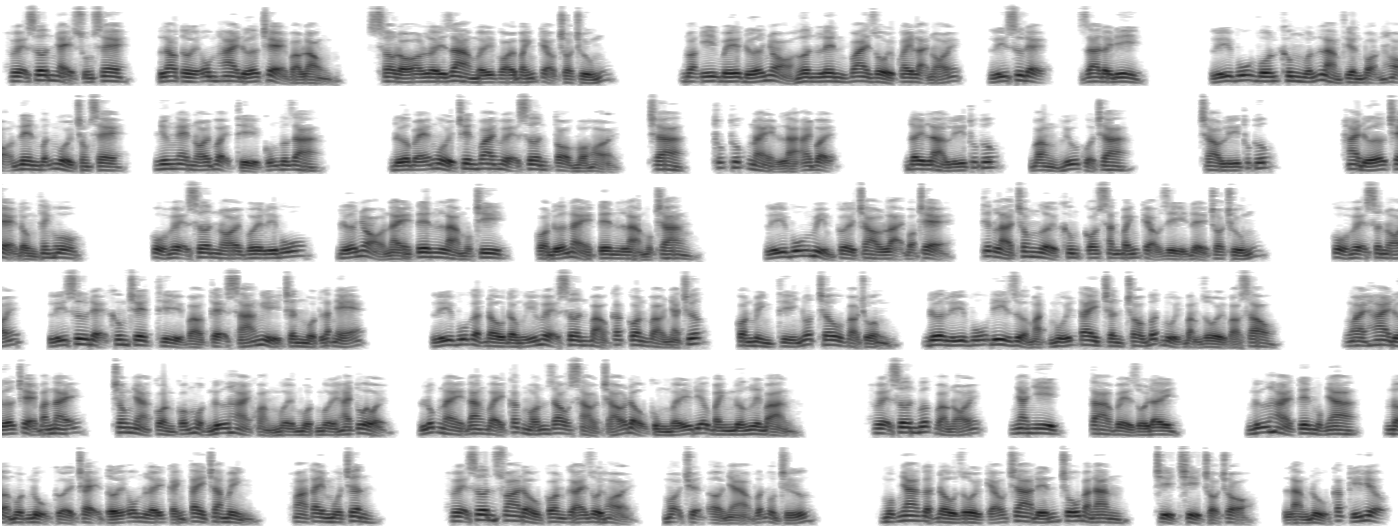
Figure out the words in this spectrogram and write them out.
huệ sơn nhảy xuống xe, lao tới ôm hai đứa trẻ vào lòng, sau đó lấy ra mấy gói bánh kẹo cho chúng. Đoạn y bế đứa nhỏ hơn lên vai rồi quay lại nói, lý sư đệ, ra đây đi. Lý vũ vốn không muốn làm phiền bọn họ nên vẫn ngồi trong xe, nhưng nghe nói vậy thì cũng bước ra. Đứa bé ngồi trên vai huệ sơn tò mò hỏi, cha, thúc thúc này là ai vậy? Đây là lý thúc thúc, bằng hữu của cha. Chào lý thúc thúc. Hai đứa trẻ đồng thanh hô. Cổ huệ sơn nói với lý vũ, đứa nhỏ này tên là mộc chi, còn đứa này tên là mộc trang. Lý vũ mỉm cười chào lại bọn trẻ tiếc là trong người không có săn bánh kẹo gì để cho chúng. Cổ huệ sơn nói, lý sư đệ không chết thì vào tệ xá nghỉ chân một lát nhé. Lý vũ gật đầu đồng ý huệ sơn bảo các con vào nhà trước, còn mình thì nhốt trâu vào chuồng, đưa lý vũ đi rửa mặt mũi tay chân cho bớt bụi bặm rồi vào sau. Ngoài hai đứa trẻ ban nãy, trong nhà còn có một nữ hải khoảng mười một, mười hai tuổi, lúc này đang bày các món rau xào cháo đậu cùng mấy đĩa bánh nướng lên bàn. Huệ sơn bước vào nói, nha nhi, ta về rồi đây. Nữ hải tên một nha nợ một nụ cười chạy tới ôm lấy cánh tay cha mình hoa tay mua chân. Huệ sơn xoa đầu con gái rồi hỏi mọi chuyện ở nhà vẫn ổn chứ. Mục nha gật đầu rồi kéo cha đến chỗ bàn ăn, chỉ chỉ trò trò, làm đủ các ký hiệu.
